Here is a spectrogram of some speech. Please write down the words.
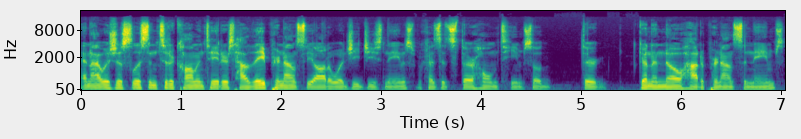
and I was just listening to the commentators how they pronounce the Ottawa GG's names because it's their home team, so they're gonna know how to pronounce the names.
